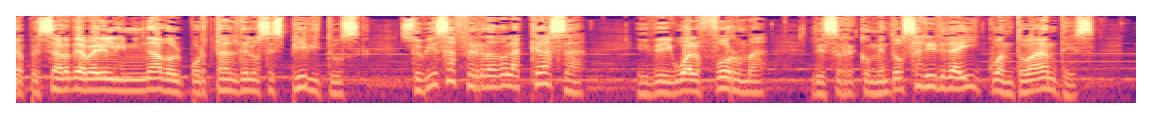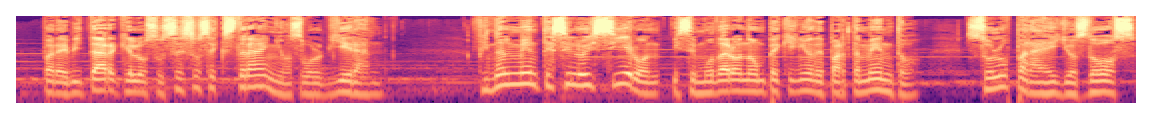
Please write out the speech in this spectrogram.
a pesar de haber eliminado el portal de los espíritus, se hubiese aferrado a la casa y de igual forma les recomendó salir de ahí cuanto antes para evitar que los sucesos extraños volvieran. Finalmente sí lo hicieron y se mudaron a un pequeño departamento solo para ellos dos.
